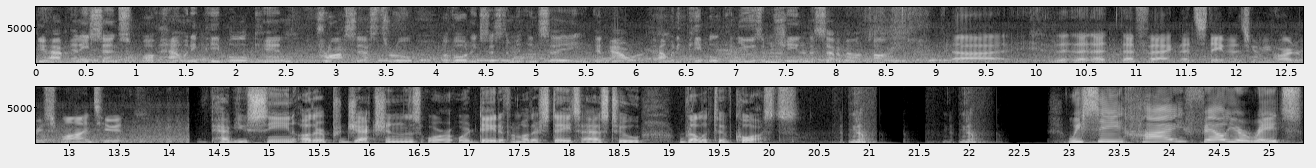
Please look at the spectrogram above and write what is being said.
Do you have any sense of how many people can process through a voting system in, say, an hour? How many people can use a machine in a set amount of time? Uh, that, that, that fact, that statement is going to be hard to respond to. Have you seen other projections or, or data from other states as to relative costs? No. No. We see high failure rates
